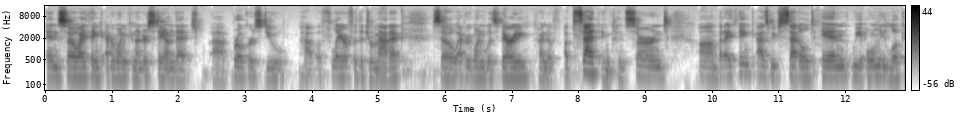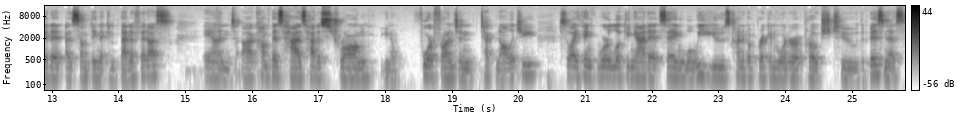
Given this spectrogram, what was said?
And so I think everyone can understand that uh, brokers do have a flair for the dramatic. So everyone was very kind of upset and concerned. Um, but I think as we've settled in, we only look at it as something that can benefit us. And uh, Compass has had a strong, you know, forefront in technology so I think we're looking at it saying, well, we use kind of a brick and mortar approach to the business,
